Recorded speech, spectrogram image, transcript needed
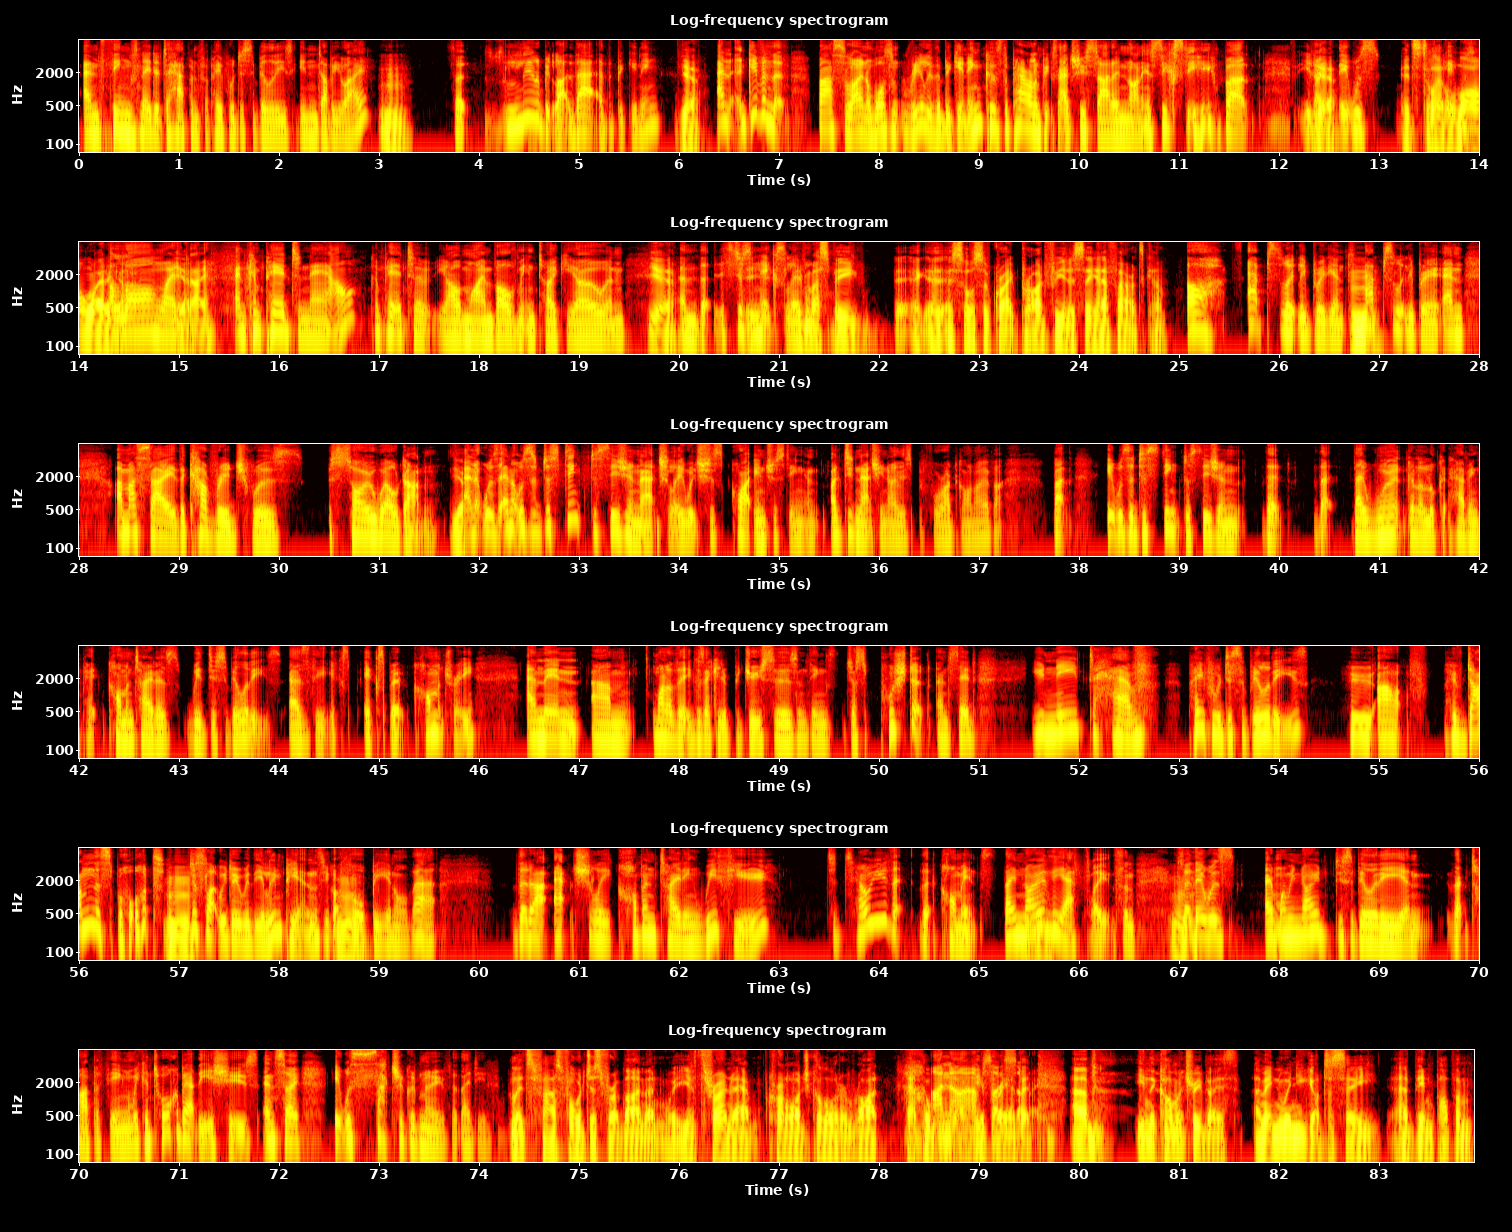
and things needed to happen for people with disabilities in WA. Mm. So it was a little bit like that at the beginning. Yeah. And given that Barcelona wasn't really the beginning, because the Paralympics actually started in 1960, but you know Yeah. it was It still had a long way to a go. A long way Yeah. to go. And compared to now, compared to you know my involvement in Tokyo and Yeah. and the, it's just It- next level. It must be a, a- a source of great pride for you to see how far it's come. Oh, it's absolutely brilliant. Mm. Absolutely brilliant. And I must say the coverage was so well done. Yeah. And it was and it was a distinct decision actually, which is quite interesting. And I didn't actually know this before I'd gone over. But it was a distinct decision that that they weren't going to look at having pe- commentators with disabilities as the ex- expert commentary. And then um, one of the executive producers and things just pushed it and said, you need to have people with disabilities who are who've done the sport, Mm. just like we do with the Olympians. You've got Thorpe and all that, that are actually commentating with you to tell you the, the comments. They know Mm. the athletes, and so there was, and when we know disability and that type of thing, we can talk about the issues. And so it was such a good move that they did. Let's fast forward just for a moment where you've thrown out chronological order right out the window I know, I'm here, so Priya. But um, in the commentary booth, I mean, when you got to see uh, Ben Popham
